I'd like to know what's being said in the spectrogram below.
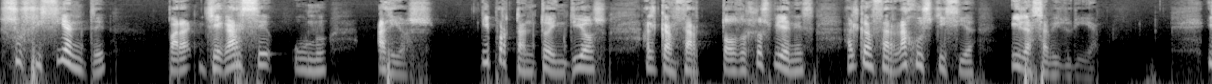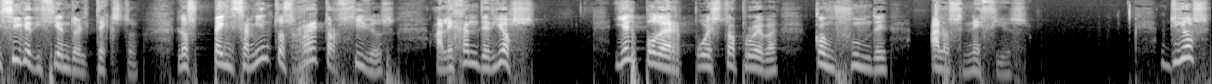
suficiente para llegarse uno a Dios. Y por tanto en Dios alcanzar todos los bienes, alcanzar la justicia y la sabiduría. Y sigue diciendo el texto, los pensamientos retorcidos alejan de Dios, y el poder puesto a prueba confunde a los necios. Dios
